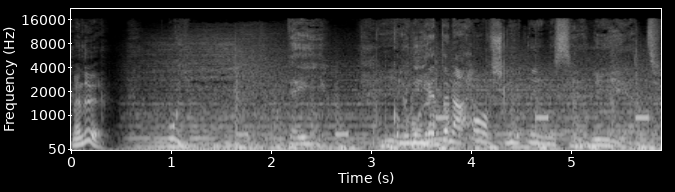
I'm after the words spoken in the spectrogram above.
Men du. Nej! Vi Kommer nyheterna? Avslutningsnyhet.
